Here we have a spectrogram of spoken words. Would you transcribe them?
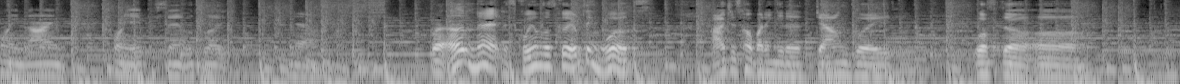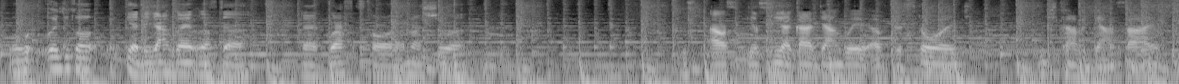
29, 28% looks like. Yeah. But other than that, the screen looks good. Everything works. I just hope I didn't get a downgrade with the uh, what what you call? It? Yeah, the downgrade with the the graphics card. I'm not sure. Also, you'll see I got a downgrade of the storage, which is kind of a downside.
